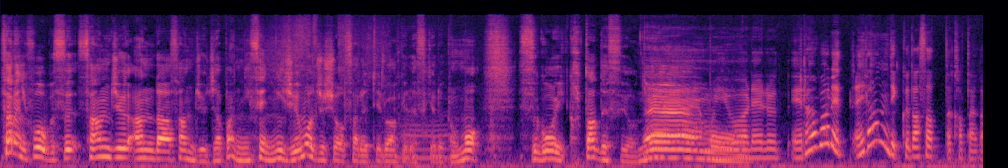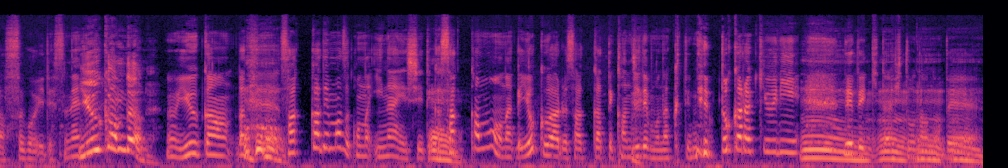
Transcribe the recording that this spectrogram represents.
さらにフォーブス30アンダー30ジャパン2020も受賞されているわけですけれどもすごい方ですよね。もう言われる。選ばれ選んでくださった方がすごいですね。勇敢だよね、うん、勇敢。だって 作家でまずこんないないし、てか作家もなんかよよくある作家って感じでもなくてネットから急に出てきた人なので。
